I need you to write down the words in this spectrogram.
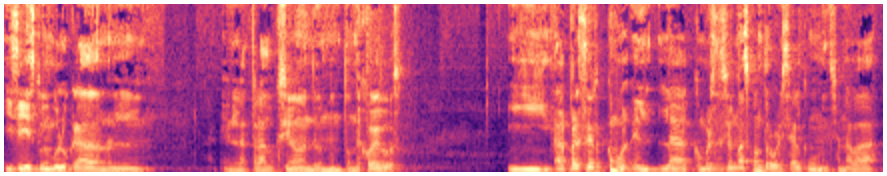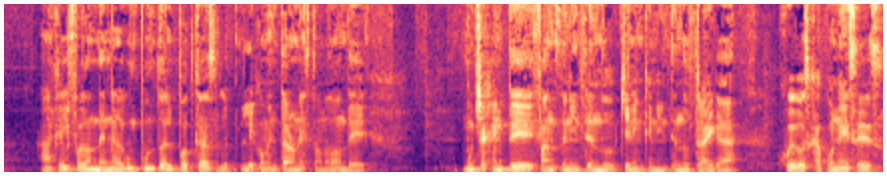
Y sí, estuvo involucrado en, el- en la traducción de un montón de juegos. Y al parecer, como el- la conversación más controversial, como mencionaba Ángel, fue donde en algún punto del podcast le, le comentaron esto, ¿no? Donde mucha gente, fans de Nintendo, quieren que Nintendo traiga juegos japoneses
